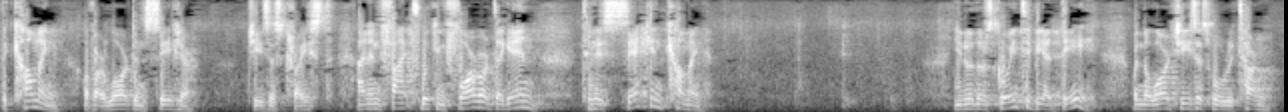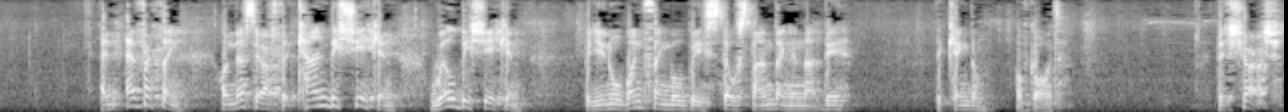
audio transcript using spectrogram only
the coming of our Lord and Saviour, Jesus Christ. And in fact, looking forward again to his second coming. You know, there's going to be a day when the Lord Jesus will return. And everything on this earth that can be shaken will be shaken. But you know, one thing will be still standing in that day the kingdom of God. The church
